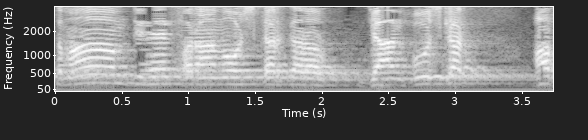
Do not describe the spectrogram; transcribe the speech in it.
تمام جو ہے فراموش کر کر اور جان بوجھ کر اب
